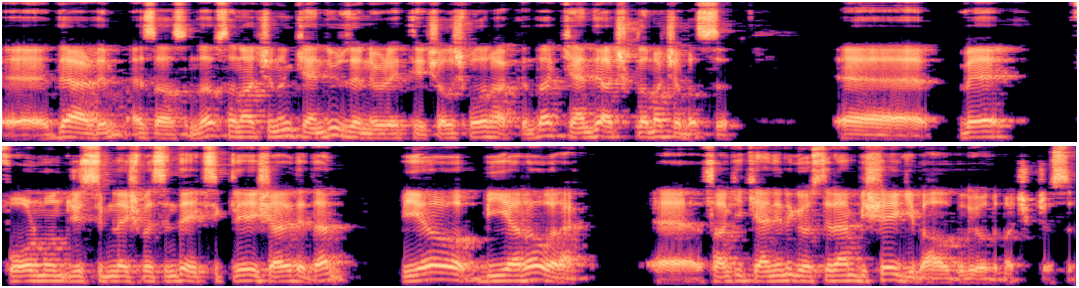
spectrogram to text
e, derdim esasında sanatçının kendi üzerine ürettiği çalışmalar hakkında kendi açıklama çabası e, ve formun cisimleşmesinde eksikliğe işaret eden bir yara, bir yara olarak e, sanki kendini gösteren bir şey gibi algılıyordum açıkçası.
